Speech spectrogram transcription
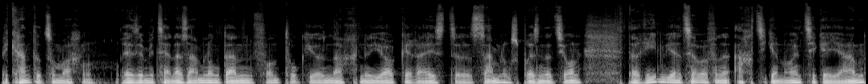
bekannter zu machen. Er ist ja mit seiner Sammlung dann von Tokio nach New York gereist, äh, Sammlungspräsentation. Da reden wir jetzt aber von den 80er, 90er Jahren.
